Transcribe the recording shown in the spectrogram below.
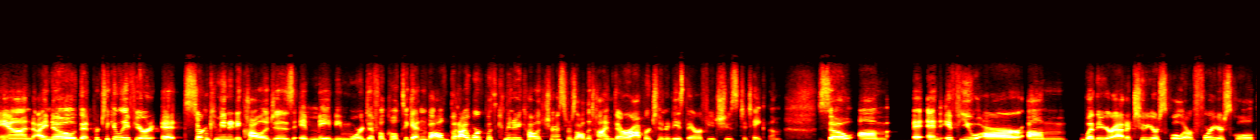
and I know that particularly if you're at certain community colleges, it may be more difficult to get involved, but I work with community college transfers all the time. There are opportunities there if you choose to take them. So, um, and if you are, um, whether you're at a two year school or a four year school,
